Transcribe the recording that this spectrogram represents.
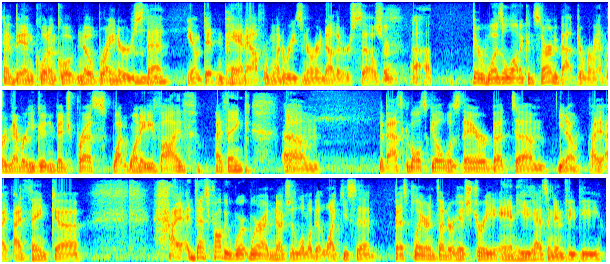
have been quote unquote no brainers that you know didn't pan out for one reason or another. So, Sure. uh, there was a lot of concern about Durant. Remember, he couldn't bench press what 185, I think. Yeah. Um, the basketball skill was there, but um, you know, I, I, I think uh, I, that's probably where, where I nudged a little bit. Like you said, best player in Thunder history, and he has an MVP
